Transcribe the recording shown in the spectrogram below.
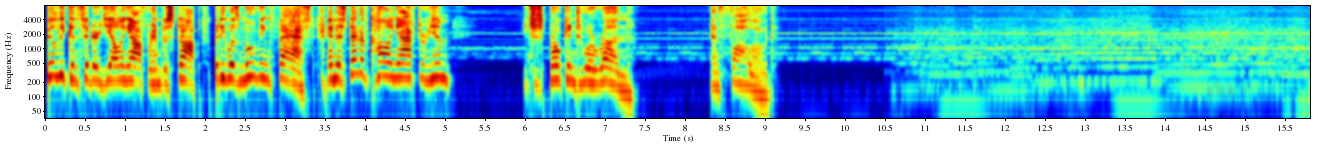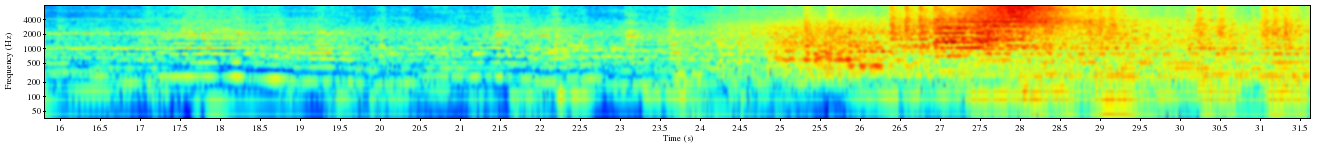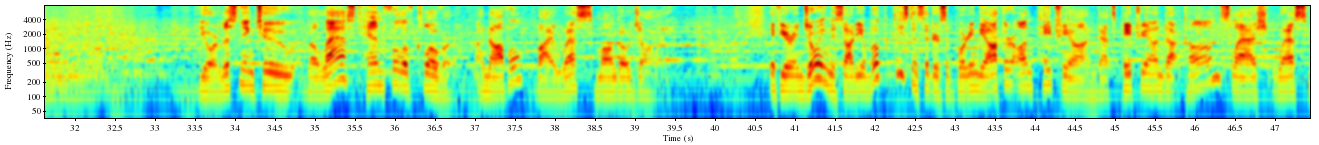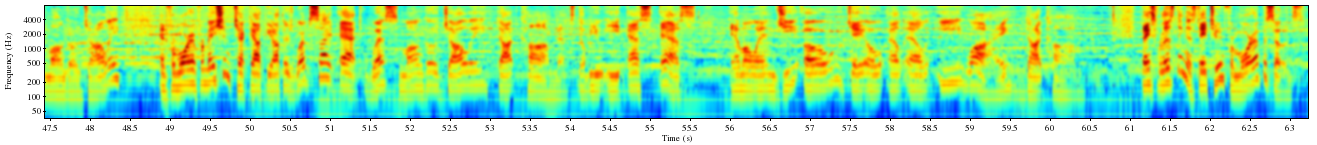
Billy considered yelling out for him to stop, but he was moving fast, and instead of calling after him, he just broke into a run and followed. You're listening to The Last Handful of Clover, a novel by Wes Mongo Jolley. If you're enjoying this audiobook, please consider supporting the author on Patreon. That's patreon.com slash Wes Mongo Jolley. And for more information, check out the author's website at wesmongojolley.com. That's W-E-S-S M-O-N-G-O-J-O-L-L-E-Y dot com. Thanks for listening and stay tuned for more episodes.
